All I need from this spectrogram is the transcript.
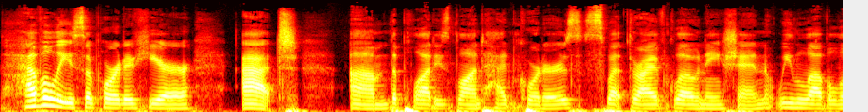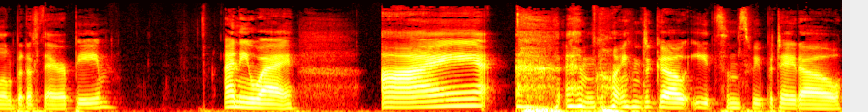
heavily supported here at um, the Pilates Blonde headquarters, Sweat Thrive Glow Nation. We love a little bit of therapy. Anyway, I am going to go eat some sweet potato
